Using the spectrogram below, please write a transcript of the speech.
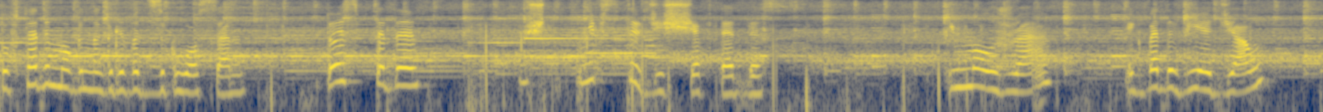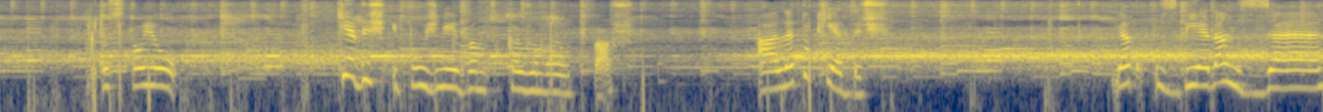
to wtedy mogę nagrywać z głosem. To jest wtedy już nie wstydzisz się wtedy. I może jak będę wiedział, to swoją kiedyś i później wam pokażę moją twarz. Ale to kiedyś. Jak uzbieram ze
